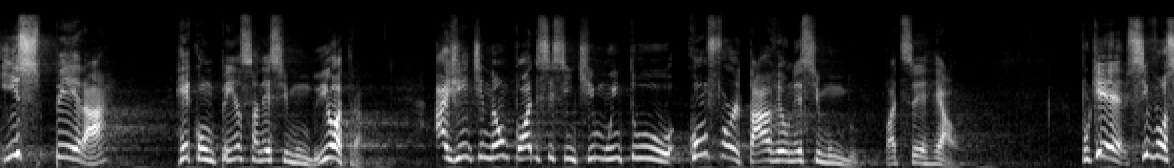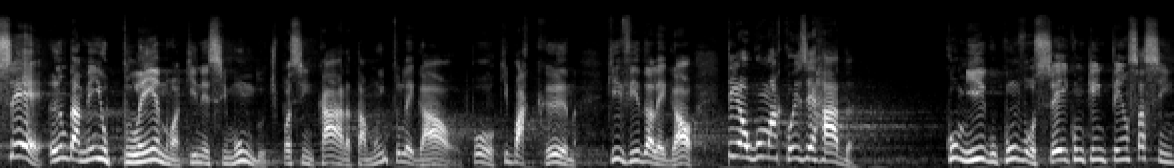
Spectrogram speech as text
esperar recompensa nesse mundo. E outra, a gente não pode se sentir muito confortável nesse mundo. Pode ser real. Porque se você anda meio pleno aqui nesse mundo, tipo assim, cara, tá muito legal, pô, que bacana, que vida legal, tem alguma coisa errada comigo, com você e com quem pensa assim.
